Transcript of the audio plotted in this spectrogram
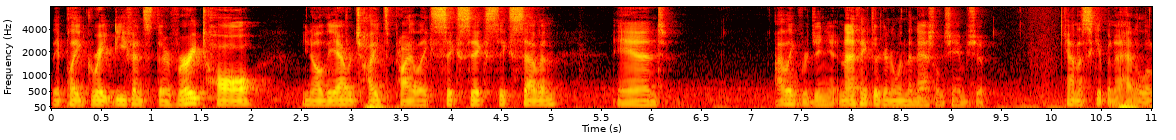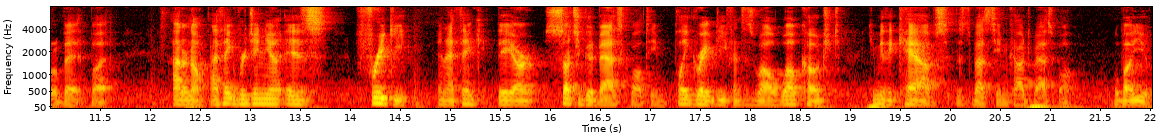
They play great defense. They're very tall. You know, the average height's probably like six six, six seven, and I like Virginia, and I think they're going to win the national championship. Kind of skipping ahead a little bit, but I don't know. I think Virginia is freaky, and I think they are such a good basketball team. Play great defense as well, well coached. Give me the Cavs as the best team in college basketball. What about you?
